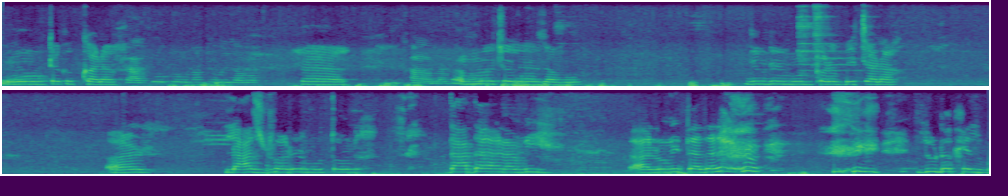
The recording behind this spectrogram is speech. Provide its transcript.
মনটা খুব খারাপ। হ্যাঁ আমরাও চলে যাব। দিনের মন খারাপ বেচারা। আর লাস্ট বারের মতন দাদা আর আমি, আর রমি দাদার লুডো খেলব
